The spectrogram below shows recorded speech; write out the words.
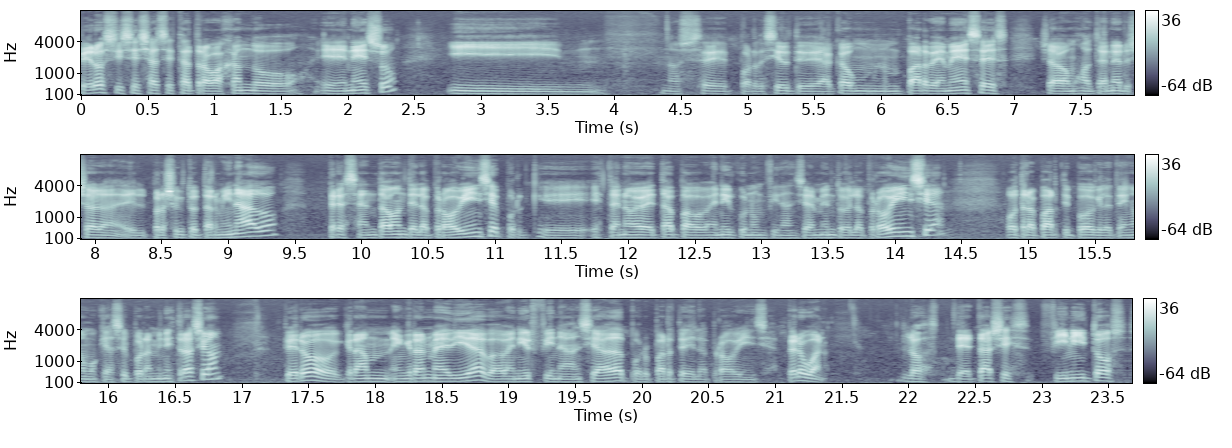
pero sí se, ya se está trabajando en eso y no sé, por decirte, de acá un, par de meses ya vamos a tener ya el proyecto terminado, presentado ante la provincia, porque esta nueva etapa va a venir con un financiamiento de la provincia, otra parte puede que la tengamos que hacer por administración, pero en gran medida va a venir financiada por parte de la provincia. Pero bueno, los detalles finitos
